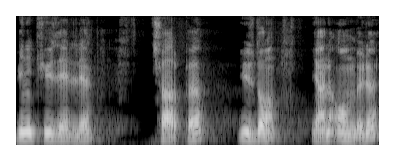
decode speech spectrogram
1250 çarpı %10. Yani 10 bölü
